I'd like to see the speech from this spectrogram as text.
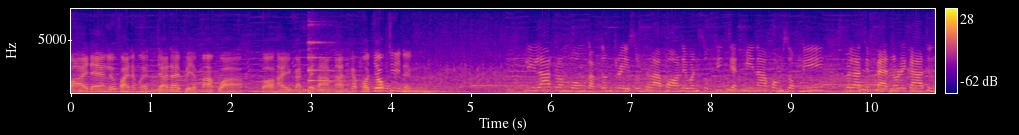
ฝ่ายแดงหรือฝ่ายน้ำเงินจะได้เปรียบมากกว่า ก็ให้กันไปตามนั้นครับหมดยกที่หนึ่งลีลาดรำวงกับดนตรีสุนทราพรณ์ในวันศุกร์ที่ 7 มีนาคมศกนี้ เวลา 18นาฬิกาถึง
